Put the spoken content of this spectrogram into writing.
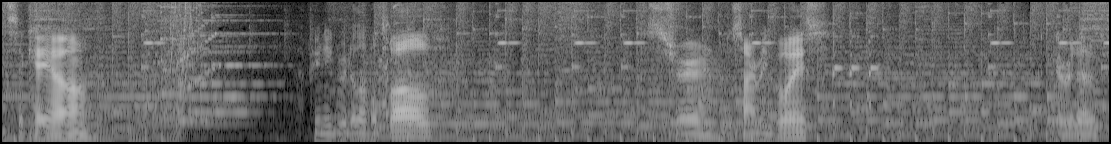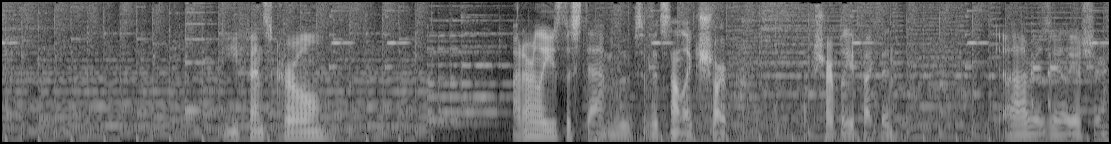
It's a KO. Peony grew to level 12. Sure, disarming voice. Get rid of defense curl. I don't really use the stat moves if it's not like sharp, like sharply affected. Uh, Rosalia, sure.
